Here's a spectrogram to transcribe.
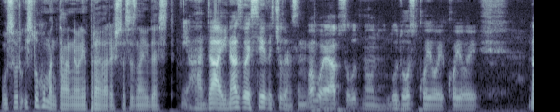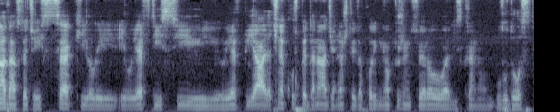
u svrhu isto humanitarne one prevare što se znaju desiti. Ja, da, i nazvao je Save the Children. Mislim, ovo je apsolutno ono, ludost kojoj, kojoj nadam se da će i SEC ili, ili FTC ili FBI, da će neko uspjeti da nađe nešto i da podigne optuženicu, jer ovo je iskreno ludost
